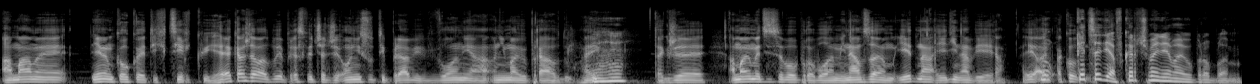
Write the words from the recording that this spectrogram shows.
a máme neviem koľko je tých cirkví. Hej? A každá vás bude presvedčať, že oni sú tí praví vyvolení a oni majú pravdu. Hej? Uh-huh. Takže, a majú medzi sebou problémy. Navzájom jedna jediná viera. Hej, no, ako... Keď sedia v krčme, nemajú problém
